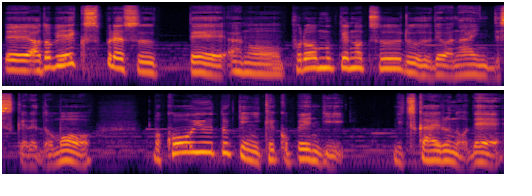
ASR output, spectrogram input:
で Adobe Express ってあのプロ向けのツールではないんですけれども、まあ、こういう時に結構便利に使えるので、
